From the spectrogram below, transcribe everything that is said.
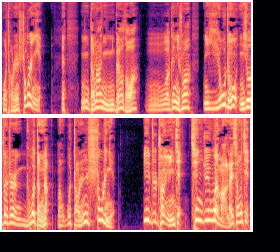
我找人收拾你。你等着，你不要走啊！我跟你说，你有种你就在这儿给我等着啊！我找人收拾你。一支穿云箭，千军万马来相见。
